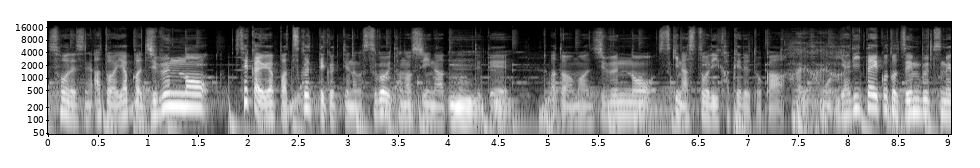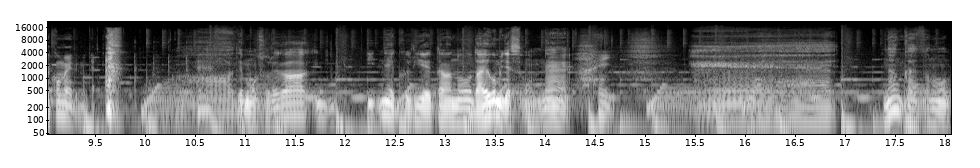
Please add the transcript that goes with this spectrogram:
そうですね。あとはやっぱ自分の世界をやっぱ作っていくっていうのがすごい楽しいなと思ってて、あとはまあ自分の好きなストーリーかけるとか、はいはいはい。もうやりたいこと全部詰め込めるみたいな。あーでもそれがいねクリエイターの醍醐味ですもんね。はい。へえんかその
